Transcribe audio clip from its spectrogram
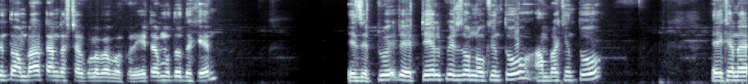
কিন্তু আমরা ট্রান্ডাস্টারগুলো ব্যবহার করি। এটার মধ্যে দেখেন, এই যে টিএলপির জন্য কিন্তু আমরা কিন্তু এখানে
